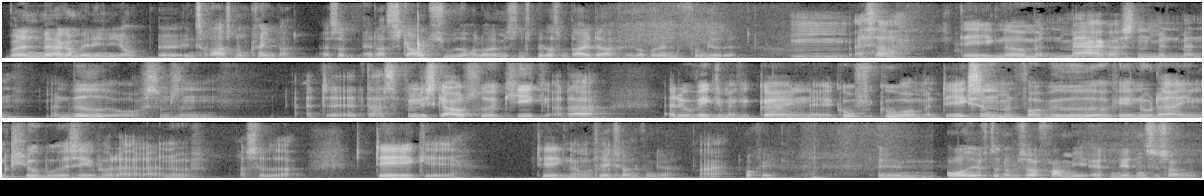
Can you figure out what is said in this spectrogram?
Hvordan mærker man egentlig øh, interessen omkring dig? Altså er der scouts ude og holde øje med sådan en spiller som dig der, eller hvordan fungerer det? Mm, altså, det er ikke noget, man mærker, sådan, men man, man ved jo, som sådan, at, at der er selvfølgelig scouts ude at kigge, og der er det jo vigtigt, at man kan gøre en øh, god figur, men det er ikke sådan, man får at vide, okay, nu er der en klub ude at se på dig, eller nu, og så videre. Det er ikke, øh, det er ikke noget, man Det er ikke sådan, det fungerer. Nej. Okay. Øhm, året efter, når vi så er fremme i 18-19 sæsonen,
